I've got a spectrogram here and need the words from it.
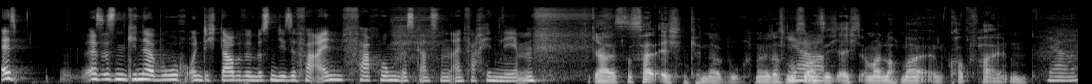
es, es ist ein Kinderbuch und ich glaube, wir müssen diese Vereinfachung des Ganzen einfach hinnehmen. Ja, es ist halt echt ein Kinderbuch. Ne? Das muss Ja. man sich echt immer noch mal im Kopf halten. Ja,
